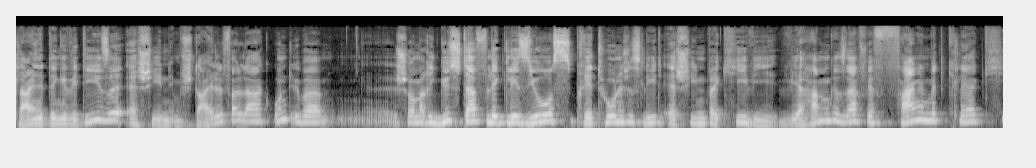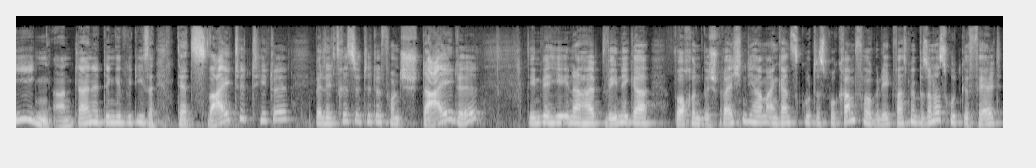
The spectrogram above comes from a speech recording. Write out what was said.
Kleine Dinge wie diese, erschienen im Steidel Verlag und über äh, Jean-Marie Gustave L'Eglesios bretonisches Lied erschienen bei Kiwi. Wir haben gesagt, wir fangen mit Claire Keegan an. Kleine Dinge wie diese. Der zweite Titel, belletristische Titel von Steidel, den wir hier innerhalb weniger Wochen besprechen. Die haben ein ganz gutes Programm vorgelegt. Was mir besonders gut gefällt,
